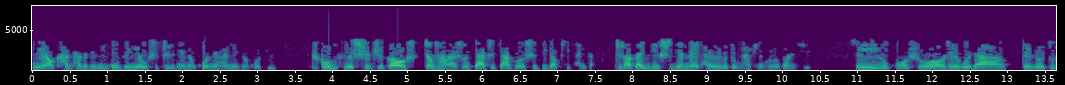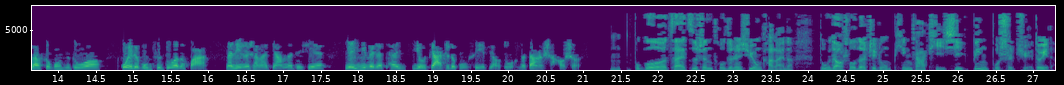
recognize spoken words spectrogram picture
你也要看它的这个公司业务是指面向国内还是面向国际。公司市值高，正常来说价值价格是比较匹配的，至少在一定时间内它有一个动态平衡的关系。所以，如果说这个国家这个独角兽公司多，贵的公司多的话，那理论上来讲，那这些也意味着它有价值的公司也比较多，那当然是好事儿。嗯，不过在资深投资人徐勇看来呢，独角兽的这种评价体系并不是绝对的。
